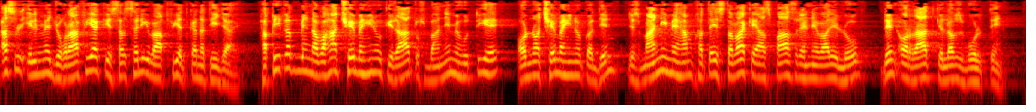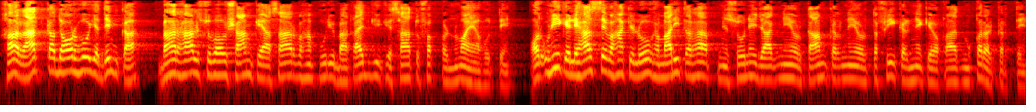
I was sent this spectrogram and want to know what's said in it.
اصل علم جغرافیہ کی سرسری واقفیت کا نتیجہ ہے۔ حقیقت میں نہ وہاں چھ مہینوں کی رات اس معنی میں ہوتی ہے اور نہ چھ مہینوں کا دن جس معنی میں ہم خط استوا کے آس پاس رہنے والے لوگ دن اور رات کے لفظ بولتے ہیں۔ خواہ رات کا دور ہو یا دن کا، بہرحال صبح و شام کے آثار وہاں پوری باقاعدگی کے ساتھ افق پر نمایاں ہوتے ہیں۔ اور انہی کے لحاظ سے وہاں کے لوگ ہماری طرح اپنے سونے، جاگنے اور کام کرنے اور تفریح کرنے کے اوقات مقرر کرتے ہیں۔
